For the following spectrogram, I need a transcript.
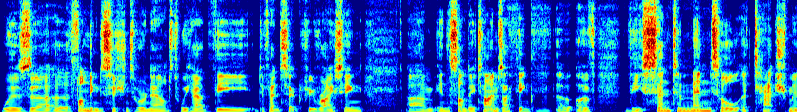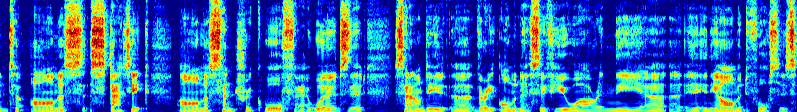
was, uh, the funding decisions were announced, we had the Defence Secretary writing um, in the Sunday Times, I think, of the sentimental attachment to armour, static armour centric warfare, words that sounded uh, very ominous if you are in the uh, uh in the armoured forces.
